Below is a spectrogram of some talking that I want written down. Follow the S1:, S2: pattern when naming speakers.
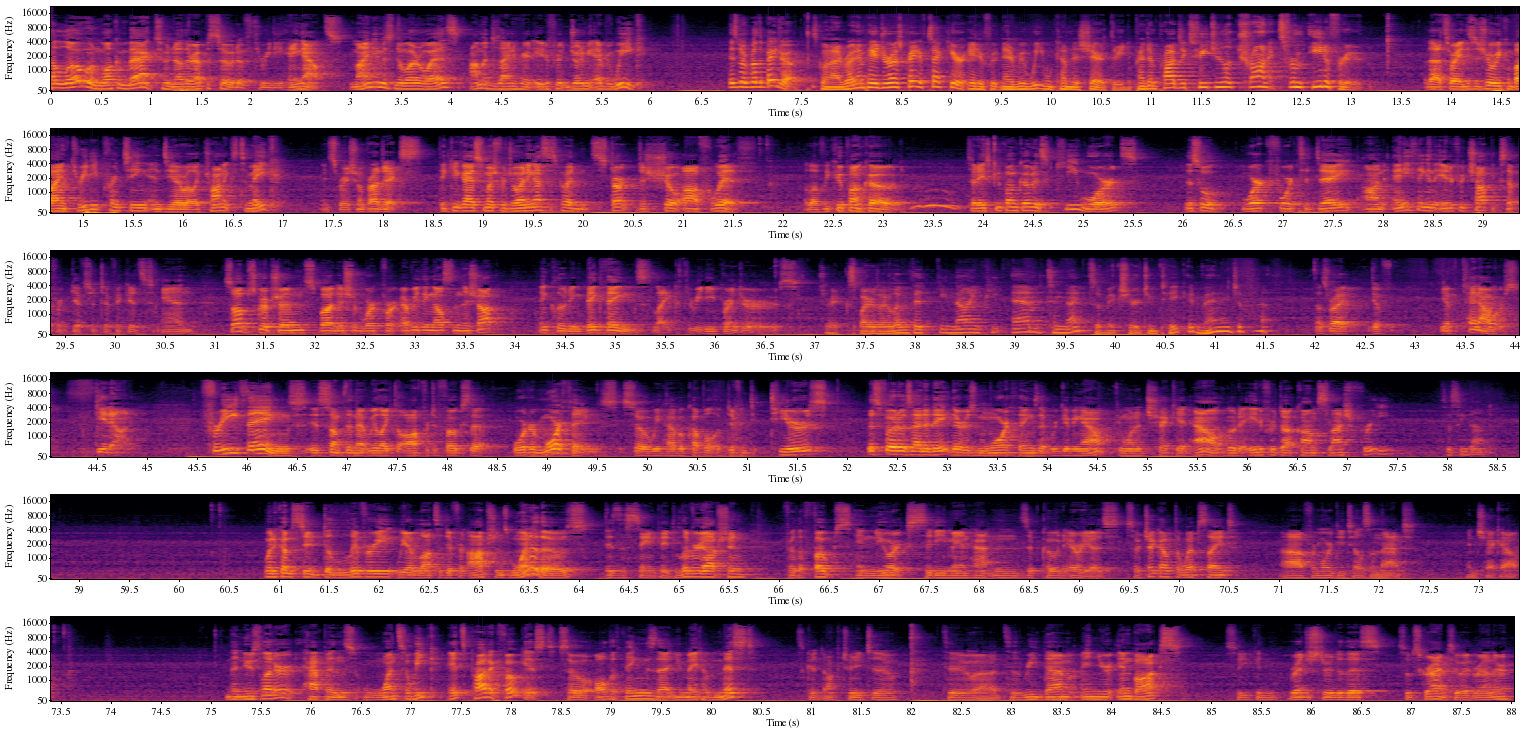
S1: hello, and welcome back to another episode of 3D Hangouts. My name is Noah Ruiz. I'm a designer here at Adafruit, and joining me every week is my brother Pedro.
S2: What's going on? Right in Pedro Ruiz, Creative Tech here at Adafruit, and every week we come to share 3D printing projects featuring electronics from Adafruit.
S1: That's right, this is where we combine 3D printing and DIY electronics to make inspirational projects. Thank you guys so much for joining us. Let's go ahead and start the show off with a lovely coupon code. Today's coupon code is keywords. This will work for today on anything in the Adafruit shop except for gift certificates and subscriptions, but it should work for everything else in the shop, including big things like 3D printers.
S2: That's right, expires at 11.59 p.m. tonight, so make sure to take advantage of that.
S1: That's right. You have, you have 10 hours. Get on it. Free things is something that we like to offer to folks that order more things. So we have a couple of different tiers. This photo is out of date. There is more things that we're giving out. If you want to check it out, go to adafruit.com slash free to see that. When it comes to delivery, we have lots of different options. One of those is the same day delivery option for the folks in New York City, Manhattan zip code areas. So check out the website uh, for more details on that and check out. The newsletter happens once a week. It's product focused, so all the things that you might have missed, it's a good opportunity to to uh, to read them in your inbox. So you can register to this, subscribe to it rather.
